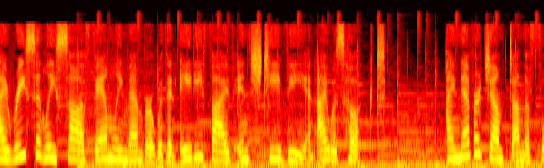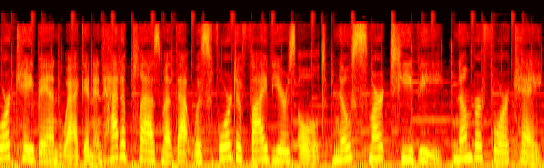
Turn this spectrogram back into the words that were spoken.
I recently saw a family member with an 85-inch TV and I was hooked. I never jumped on the 4K bandwagon and had a plasma that was 4 to 5 years old, no smart TV, number 4K.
